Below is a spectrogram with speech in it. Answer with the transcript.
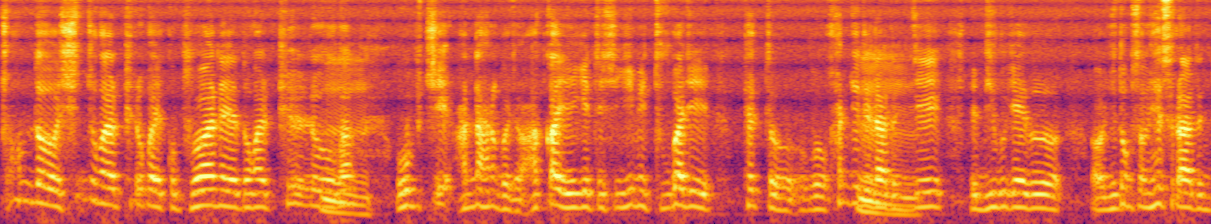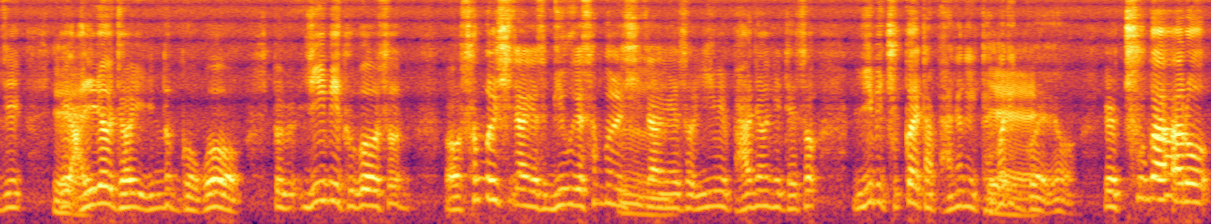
좀 더 신중할 필요가 있고 부안해동할 필요가 음. 없지 않나 하는 거죠. 아까 얘기했듯이 이미 두 가지 팩트, 그 환율이라든지 미국의 그 어, 유동성 해소라든지 예. 알려져 있는 거고 또 이미 그것은 어, 선물 시장에서 미국의 선물 음. 시장에서 이미 반영이 돼서 이미 주가에 다 반영이 돼버린 예. 거예요. 그래서 추가로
